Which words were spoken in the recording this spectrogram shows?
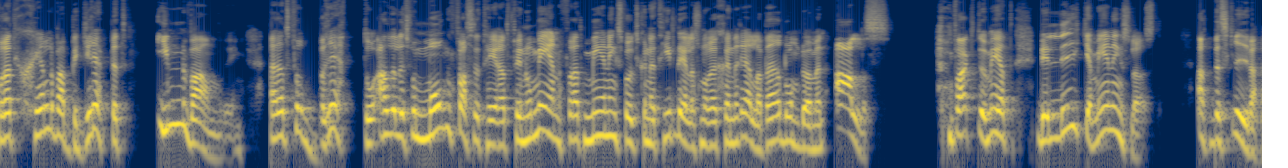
för att själva begreppet invandring är ett för brett och alldeles för mångfacetterat fenomen för att meningsfullt kunna tilldelas några generella värdeomdömen alls. Faktum är att det är lika meningslöst att beskriva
